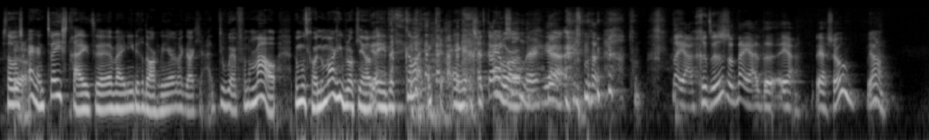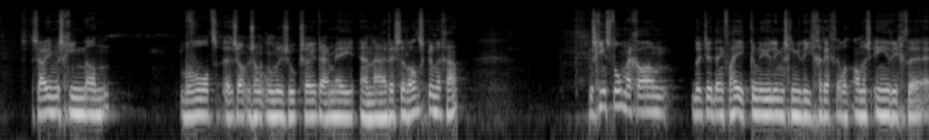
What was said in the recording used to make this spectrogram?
Dus dat was Ja. echt een tweestrijd eh bij iedere dag weer. Dat ik dacht, ja, doe even normaal. Dan moet gewoon een magieblokje in dat Ja. eten. Dat kan, ik, ik, Het kan niet zonder. Ja. nou ja, goed. Dus, nou ja, de, ja, ja, zo. Ja. Zou je misschien dan bijvoorbeeld eh, zo- zo'n onderzoek, zou je daarmee eh, naar restaurants kunnen gaan? Misschien stom, maar gewoon dat je denkt van... hey, kunnen jullie misschien jullie gerechten wat anders inrichten... eh,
